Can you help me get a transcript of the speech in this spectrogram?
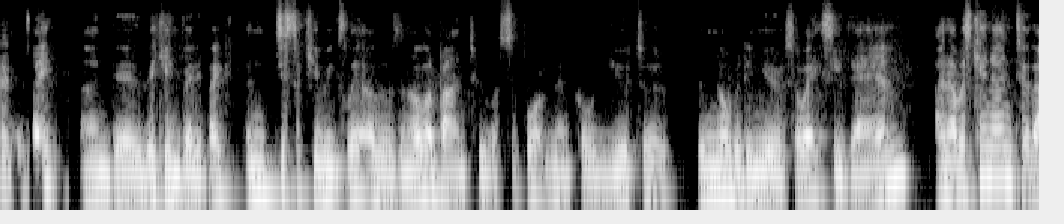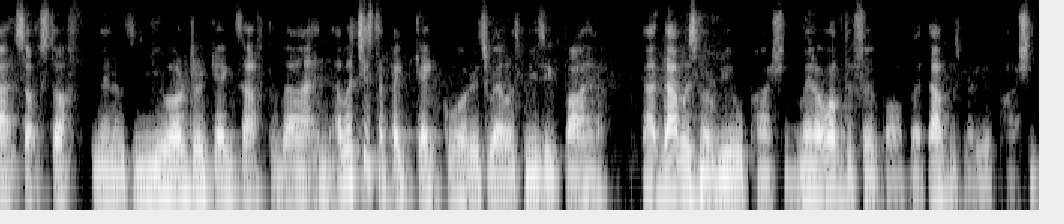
at the time. And uh, they became very big. And just a few weeks later, there was another band who were supporting them called U2, who nobody knew. So I went to see them and I was kind of into that sort of stuff. And then I was New Order gigs after that. And mm. I was just a big gig goer as well as music buyer. That, that was my real passion. I mean, I love the football, but that was my real passion.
